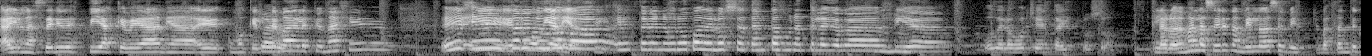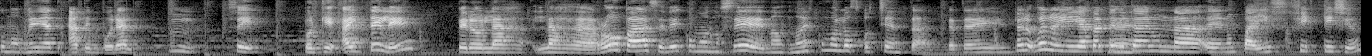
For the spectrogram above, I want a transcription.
hay una serie de espías que ve Anya, eh, como que el Claro. tema del espionaje... Eh, Sí, eh, es estar, como en día a día, Europa, sí. es estar en Europa de los 70 durante la Guerra. Fría o de los 80 incluso. Claro, además la serie también lo hace bastante como media atemporal. Mm, sí, Porque hay tele, pero la, la ropa se ve como, no sé, no, no es como los 80. ¿cachai? Pero bueno, y aparte que Eh. está en, una, en un país ficticio.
